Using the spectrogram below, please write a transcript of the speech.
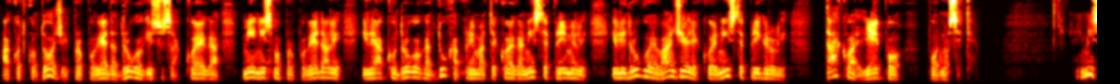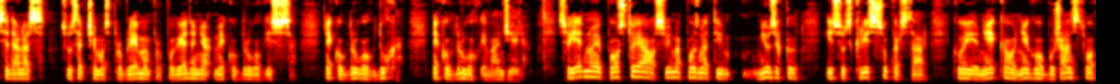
ako tko dođe i propovjeda drugog Isusa kojega mi nismo propovjedali, ili ako drugoga duha primate kojega niste primili, ili drugo evanđelje koje niste prigrili, takva lijepo podnosite. I mi se danas susrećemo s problemom propovjedanja nekog drugog Isusa, nekog drugog duha, nekog drugog evanđelja. Svejedno je postojao svima poznati musical Isus Krist Superstar, koji je njekao njegovo božanstvo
